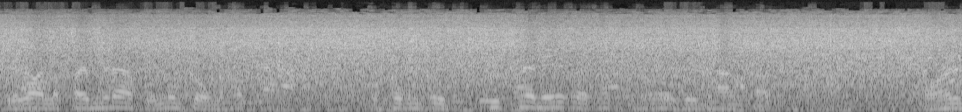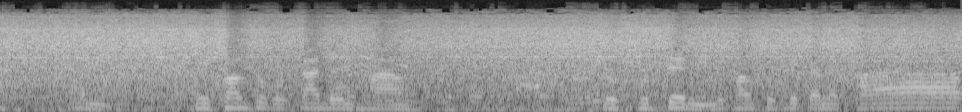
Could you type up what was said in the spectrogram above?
แต่ว่าเราไปไม่ได้ฝนมันตกแล้วครับคงติดคลิปแค่นี้ก่อนครับเดินทางกลับขอให้ท่านมีความสุขกับการเดินทางรถคุเต้นมีความสุขด้วยกันนะครับ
